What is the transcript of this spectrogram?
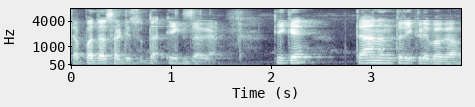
त्या पदासाठी सुद्धा एक जागा. आहे ठीक आहे? त्यानंतर इकडे बघा.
